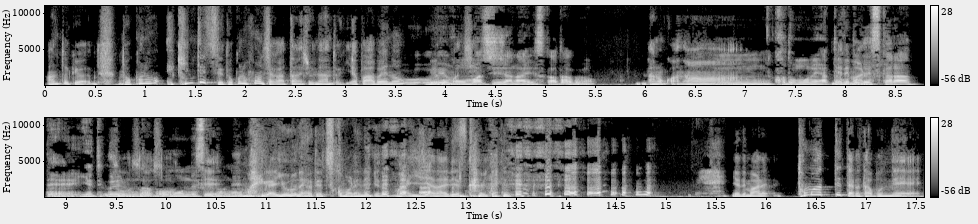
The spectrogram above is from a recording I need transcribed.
あの時は、どこの、え、近鉄ってどこの本社があったんでしょうね、あの時。やっぱ安倍のう上本町じゃないですか、多分。なのかなうん、子供のやったことですからって言ってくれるんだと思うんですけどね。お前が言うなよって突っ込まれんねんけど、まあいいじゃないですか、みたいな。いやでもあれ、止まってたら多分ね、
